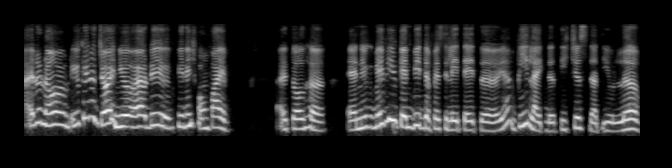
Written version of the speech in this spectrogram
I don't know. You cannot join. You already finished form five. I told her, and you, maybe you can be the facilitator. Yeah, be like the teachers that you love.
